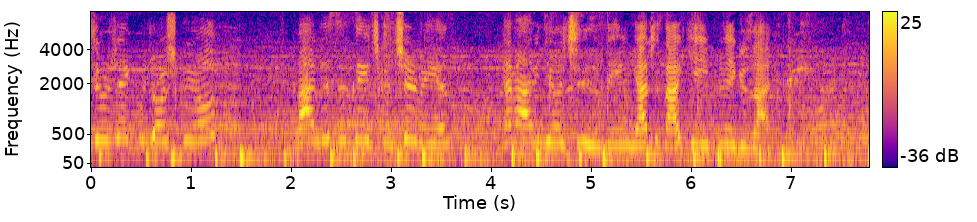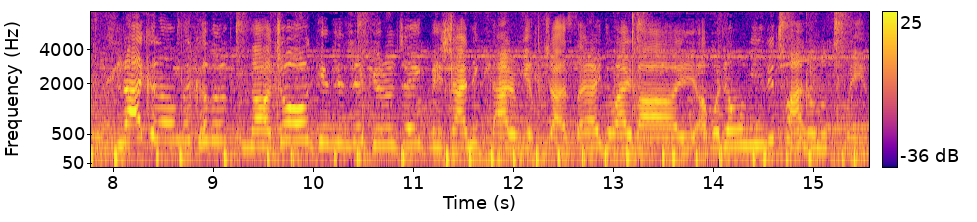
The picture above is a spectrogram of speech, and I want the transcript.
sürecek bu coşkuyu. Bence siz de hiç kaçırmayın. Hemen video için izleyin. Gerçekten keyifli ve güzel. Günay kanalında kalın. Daha çok gezilecek, görülecek ve şenlikler yapacağız. Haydi bay bay. Abone olmayı lütfen unutmayın.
